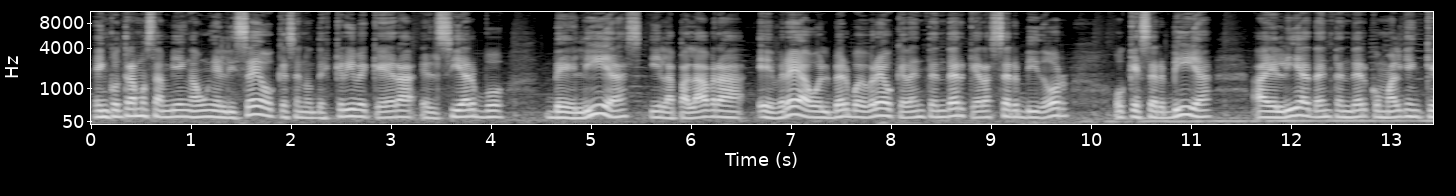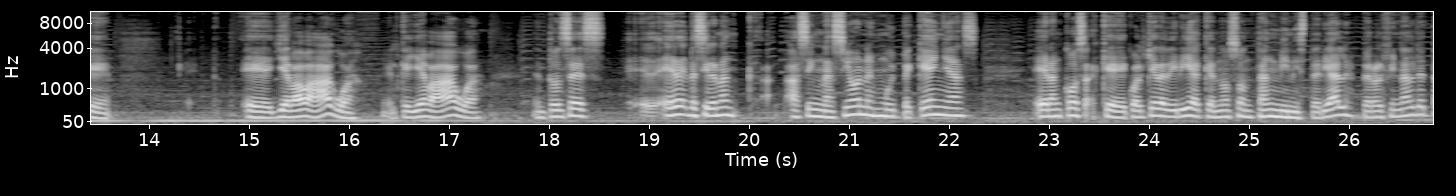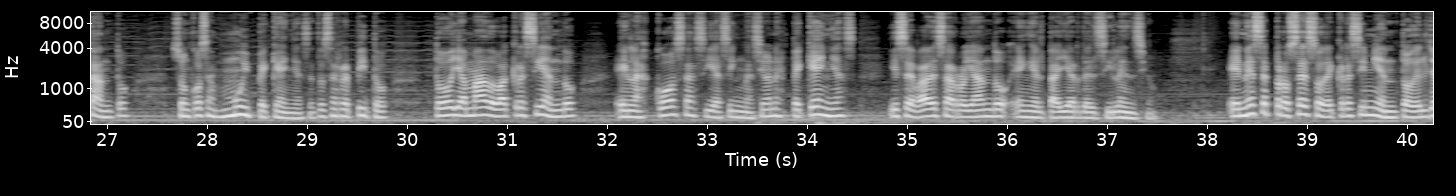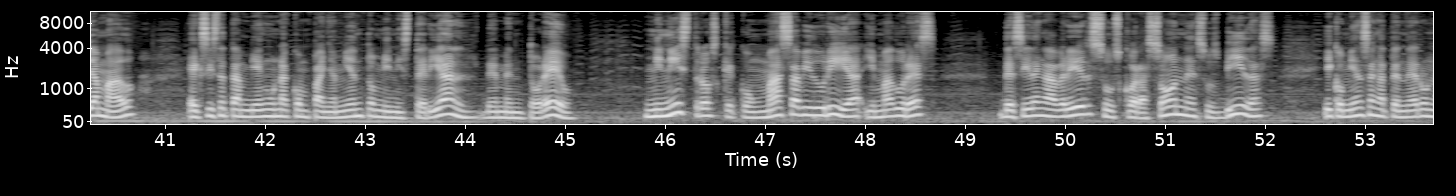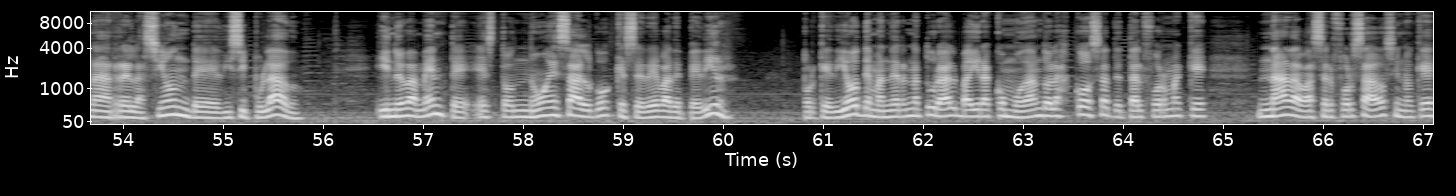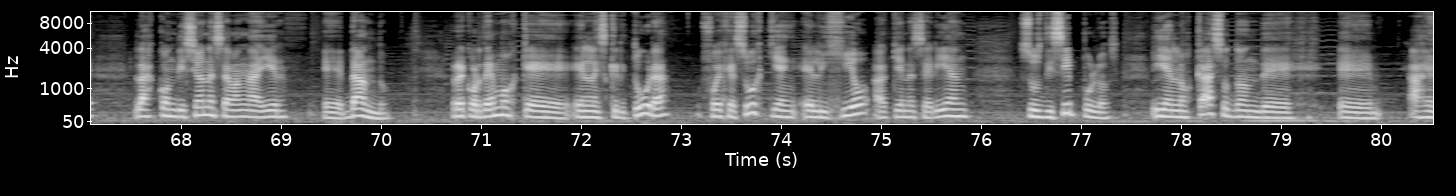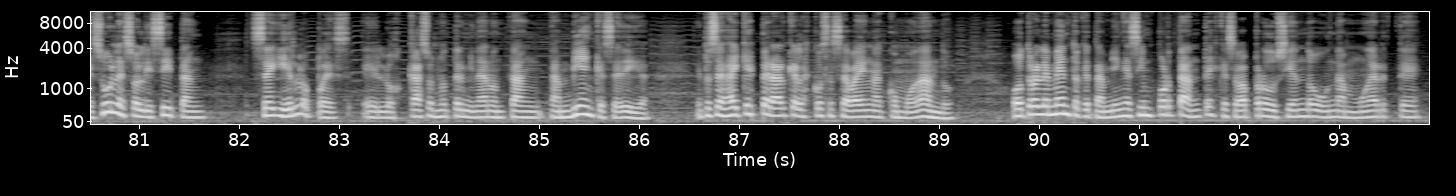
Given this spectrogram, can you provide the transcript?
Encontramos también a un Eliseo que se nos describe que era el siervo de Elías y la palabra hebrea o el verbo hebreo que da a entender que era servidor o que servía a Elías da a entender como alguien que eh, llevaba agua, el que lleva agua. Entonces, eh, es decir, eran asignaciones muy pequeñas, eran cosas que cualquiera diría que no son tan ministeriales, pero al final de tanto son cosas muy pequeñas. Entonces repito, todo llamado va creciendo en las cosas y asignaciones pequeñas y se va desarrollando en el taller del silencio. En ese proceso de crecimiento del llamado existe también un acompañamiento ministerial de mentoreo. Ministros que con más sabiduría y madurez deciden abrir sus corazones, sus vidas, y comienzan a tener una relación de discipulado. Y nuevamente, esto no es algo que se deba de pedir, porque Dios de manera natural va a ir acomodando las cosas de tal forma que nada va a ser forzado, sino que las condiciones se van a ir eh, dando. Recordemos que en la escritura fue Jesús quien eligió a quienes serían sus discípulos y en los casos donde eh, a Jesús le solicitan seguirlo, pues eh, los casos no terminaron tan, tan bien que se diga. Entonces hay que esperar que las cosas se vayan acomodando. Otro elemento que también es importante es que se va produciendo una muerte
